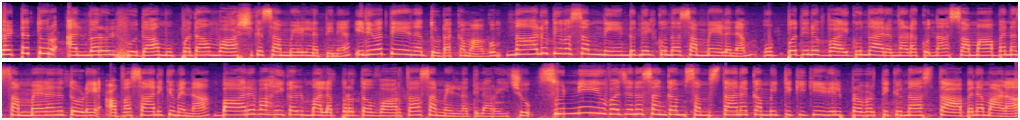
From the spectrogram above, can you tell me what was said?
വെട്ടത്തൂർ അൻവറുൽ ഹുദ മുപ്പതാം വാർഷിക സമ്മേളനത്തിന് ഇരുപത്തിയേഴിന് തുടക്കമാകും. നാലു ദിവസം നീണ്ടു നിൽക്കുന്ന സമ്മേളനം മുപ്പതിന് വൈകുന്നേരം നടക്കുന്ന സമാപന സമ്മേളനത്തോടെ അവസാനിക്കുമെന്ന് ഭാരവാഹികൾ മലപ്പുറത്ത് വാർത്താ സമ്മേളനത്തിൽ അറിയിച്ചു. സുന്നി യുവജന സംഘം സംസ്ഥാന കമ്മിറ്റിക്ക് കീഴിൽ പ്രവർത്തിക്കുന്ന സ്ഥാപനമാണ്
